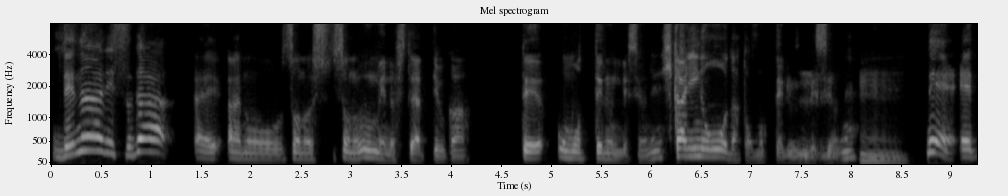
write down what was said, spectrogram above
デナーリスが、えあの、その、その運命の人やっていうか、って思ってるんですよね。光の王だと思ってるんですよね。うんで、えっ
